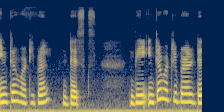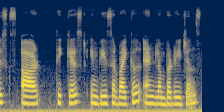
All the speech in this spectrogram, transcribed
Intervertebral discs. The intervertebral discs are thickest in the cervical and lumbar regions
